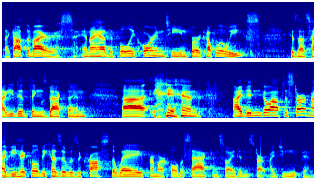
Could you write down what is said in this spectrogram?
I got the virus and I had to fully quarantine for a couple of weeks because that's how you did things back then. Uh, and I didn't go out to start my vehicle because it was across the way from our cul de sac, and so I didn't start my Jeep. And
